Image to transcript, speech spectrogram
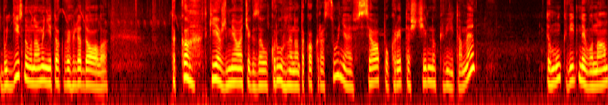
бо дійсно вона мені так виглядала. Така, такий аж м'ячик заокруглена, така красуня, вся покрита щільно квітами. Тому квітне вона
